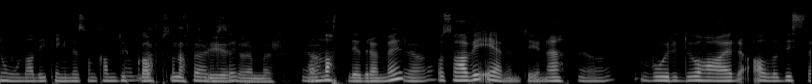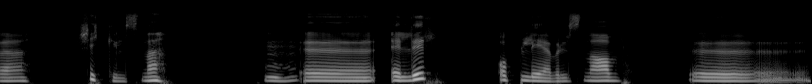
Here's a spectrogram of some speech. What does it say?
noen av de tingene som kan dukke opp som nattlige følelser. drømmer. Ja, Og nattlige drømmer. ja, Og så har vi eventyrene, ja. hvor du har alle disse skikkelsene. mhm, Eh, eller opplevelsen av eh,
